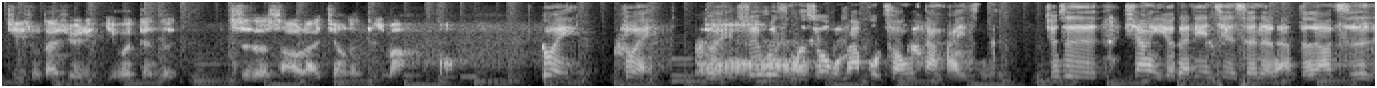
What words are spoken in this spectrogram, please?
基础代谢率也会跟着吃的少来降的低嘛？哦，对对对，所以为什么说我们要补充蛋白质？就是像有在练健身的人都要吃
